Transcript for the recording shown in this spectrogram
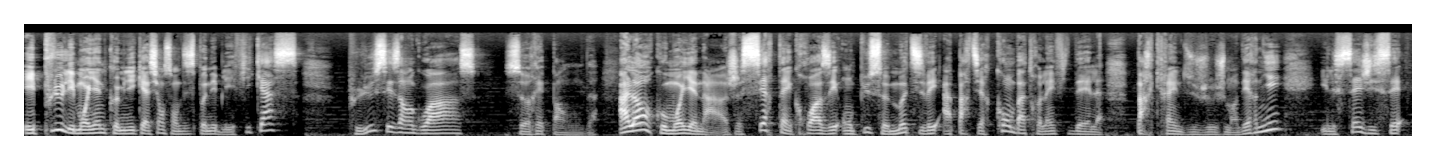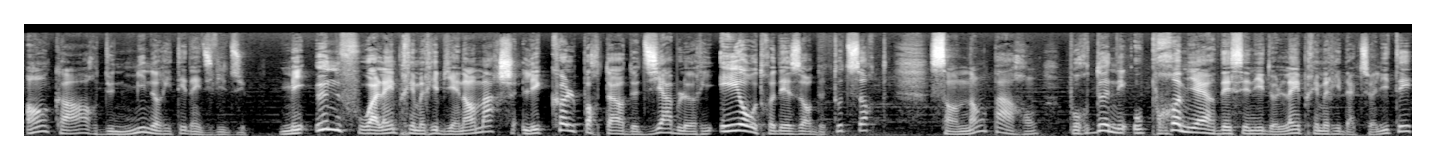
Et plus les moyens de communication sont disponibles et efficaces, plus ces angoisses se répandent. Alors qu'au Moyen Âge, certains croisés ont pu se motiver à partir combattre l'infidèle par crainte du jugement dernier, il s'agissait encore d'une minorité d'individus. Mais une fois l'imprimerie bien en marche, les colporteurs de diablerie et autres désordres de toutes sortes s'en empareront pour donner aux premières décennies de l'imprimerie d'actualité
